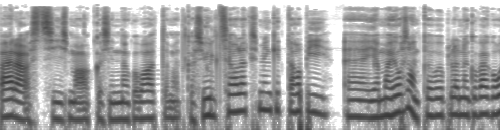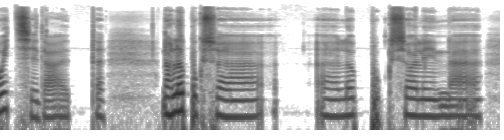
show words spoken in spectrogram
pärast, siis ma hakkasin nagu vaatama, et kas üldse oleks mingit abi. Ja ma ei osanud ka võib-olla nagu väga otsida, et noh, lõpuks, lõpuks olin äh,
